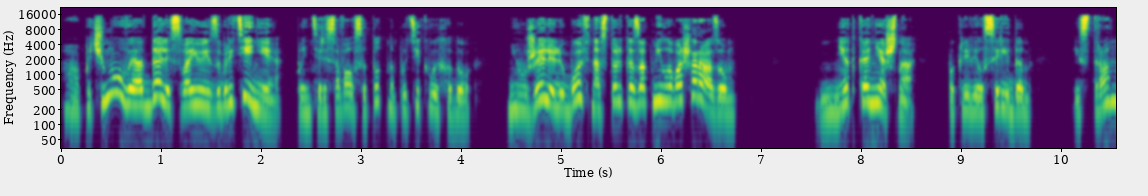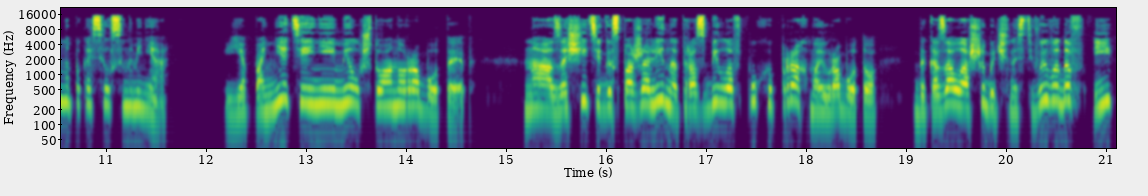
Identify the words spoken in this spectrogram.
«А почему вы отдали свое изобретение?» — поинтересовался тот на пути к выходу. «Неужели любовь настолько затмила ваш разум?» «Нет, конечно», — покривился Ридан и странно покосился на меня. «Я понятия не имел, что оно работает. На защите госпожа Линнет разбила в пух и прах мою работу, доказала ошибочность выводов и...»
